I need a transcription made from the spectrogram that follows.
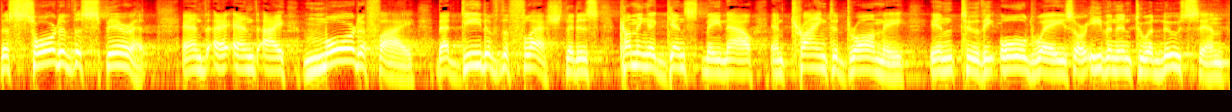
the sword of the Spirit, and, and I mortify that deed of the flesh that is coming against me now and trying to draw me into the old ways or even into a new sin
